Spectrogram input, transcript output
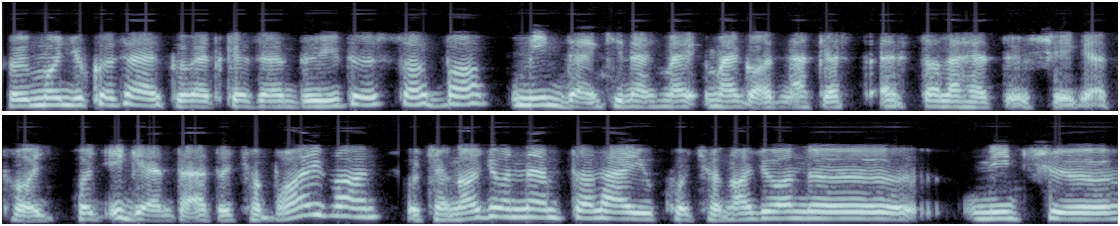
hogy mondjuk az elkövetkezendő időszakban mindenkinek me- megadnák ezt, ezt a lehetőséget, hogy, hogy igen, tehát hogyha baj van, hogyha nagyon nem találjuk, hogyha nagyon ö, nincs ö,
